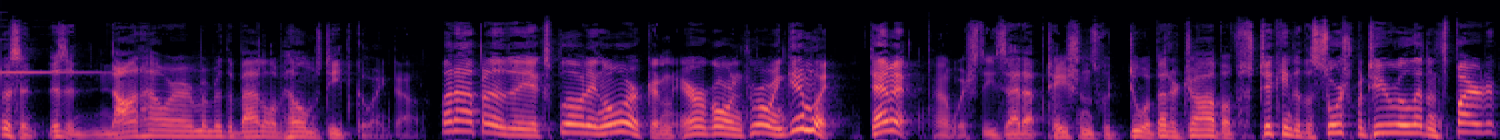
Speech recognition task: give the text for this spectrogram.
Listen, this is not how I remember the Battle of Helm's Deep going down. What happened to the exploding orc and Aragorn throwing Gimli? Damn it! I wish these adaptations would do a better job of sticking to the source material that inspired it.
